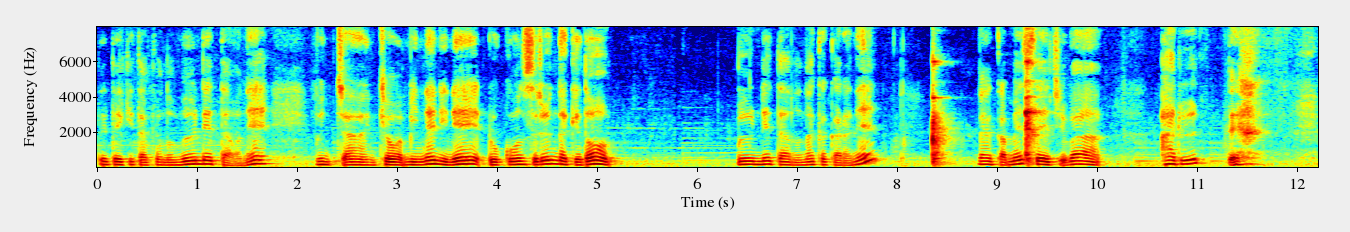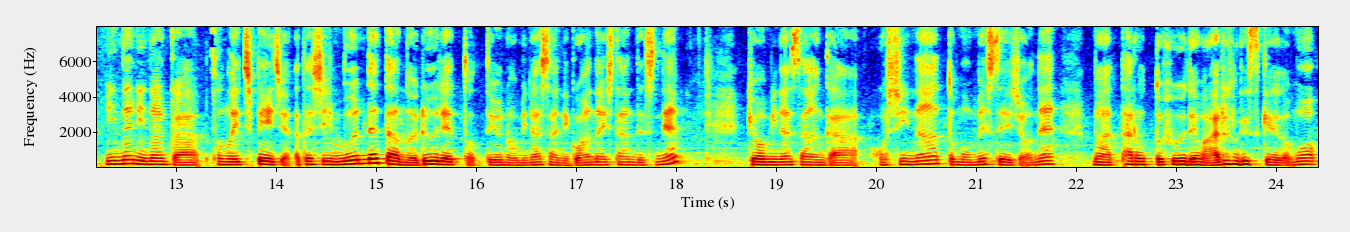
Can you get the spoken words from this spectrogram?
出てきたこのムーンレターをねむんちゃん今日はみんなにね録音するんだけどムーンレターの中からねなんかメッセージはあるって みんなになんかその1ページ私ムーンレターのルーレットっていうのを皆さんにご案内したんですね。今日皆さんが欲しいなと思うメッセージをねまあタロット風ではあるんですけれども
